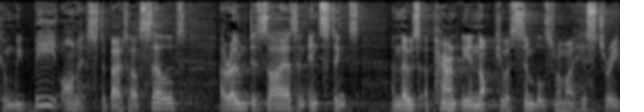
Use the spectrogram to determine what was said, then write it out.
Can we be honest about ourselves, our own desires and instincts, and those apparently innocuous symbols from our history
